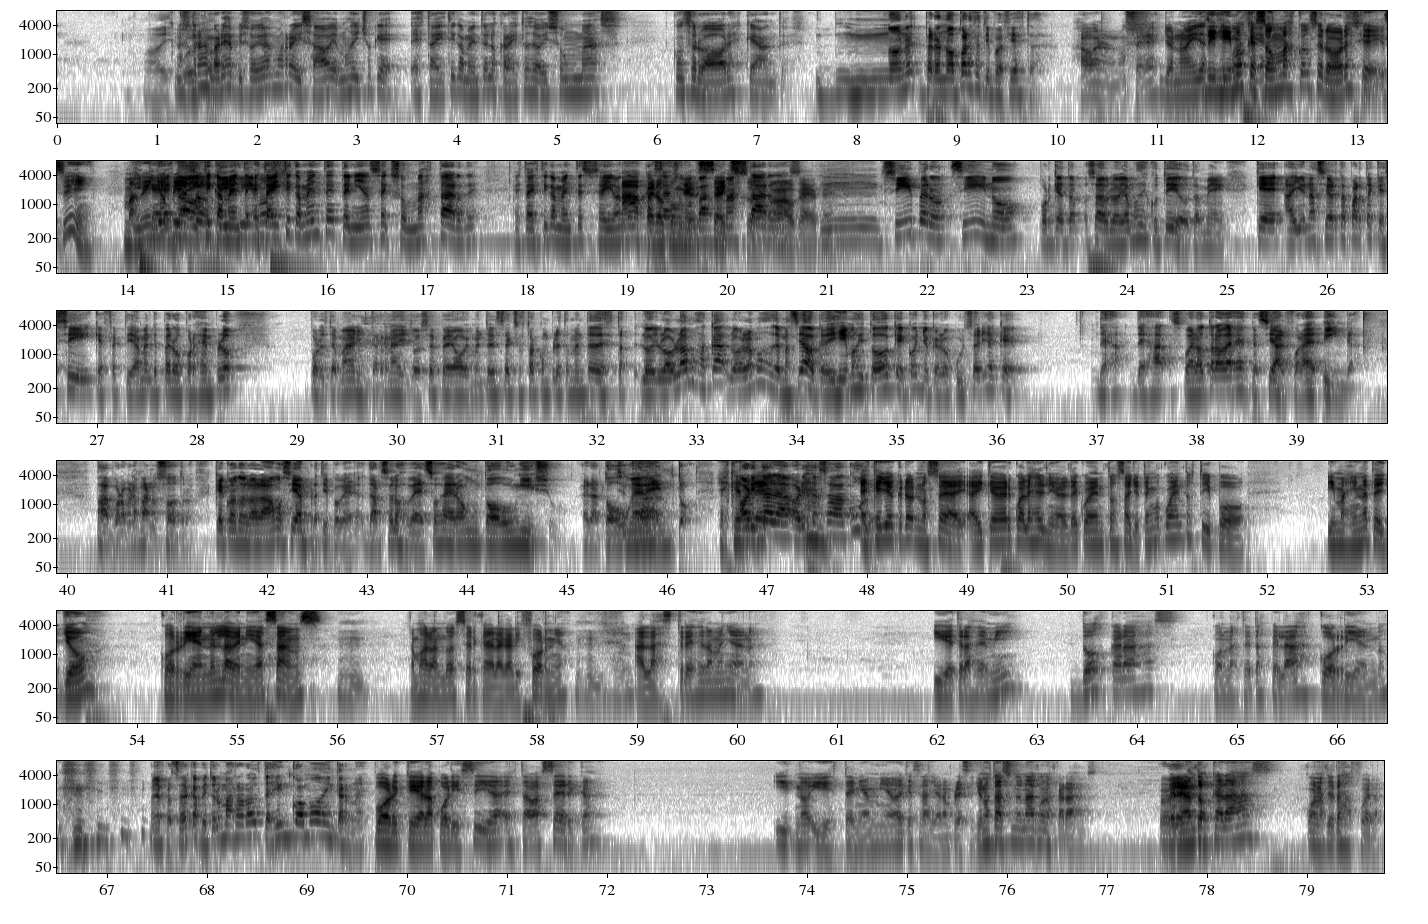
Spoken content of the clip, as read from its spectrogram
Nosotros en varios episodios hemos revisado y hemos dicho que estadísticamente los carajitos de hoy son más conservadores que antes. No, no- pero no para este tipo de fiestas. Ah, bueno, no sé. Yo no he ido a este Dijimos tipo de que son más conservadores que. Sí. Más Y bien que yo pienso. Estadísticamente, estadísticamente tenían sexo más tarde. Estadísticamente se iban a Ah, las pero casas de con sus el papás más sexo. tarde. Ah, ok, ok. Mm, sí, pero sí y no. Porque, o sea, lo habíamos discutido también. Que hay una cierta parte que sí, que efectivamente. Pero, por ejemplo, por el tema del internet y todo ese pedo, obviamente el sexo está completamente. desta- lo, lo hablamos acá, lo hablamos demasiado. Que dijimos y todo que, coño, que lo cool sería que deja, deja- fuera otra vez especial, fuera de pinga. Pa- por lo menos para nosotros. Que cuando lo hablábamos siempre, tipo que darse los besos era un, todo un issue. Era todo Sí, un claro. evento. Es que- ahorita, eh, la- ahorita se va cool. Es que yo creo, no sé, hay, hay que ver cuál es el nivel de cuentos. O sea, yo tengo cuentos tipo. Imagínate yo corriendo en la avenida Sanz. Estamos hablando de cerca de la California. A las 3 de la mañana. Y detrás de mí, dos carajas con las tetas peladas corriendo. Me parece el capítulo más raro del test incómodo de internet. Porque la policía estaba cerca. Y, no, y tenían miedo de que se las llevaran presas. Yo no estaba haciendo nada con las carajas. Pero eran dos carajas con las tetas afuera.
